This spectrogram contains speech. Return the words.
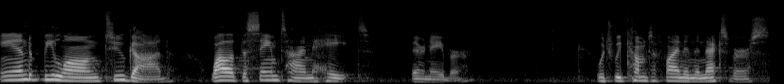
and belong to God while at the same time hate their neighbor, which we come to find in the next verse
